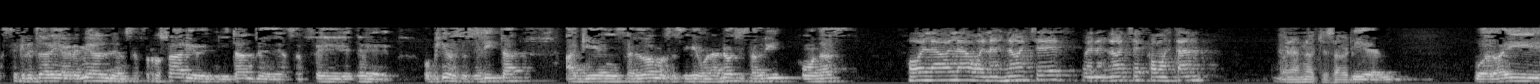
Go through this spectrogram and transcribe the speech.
secretaria gremial de ANSAFE Rosario y militante de ANSAFE de Opinión Socialista, a quien saludamos. Así que buenas noches, Sabrina, ¿cómo andás? Hola, hola, buenas noches. Buenas noches, ¿cómo están? Buenas noches, Sabrina. Bien. Bueno, ahí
